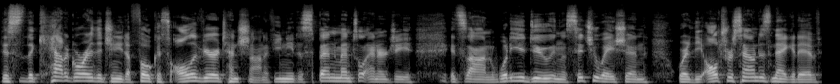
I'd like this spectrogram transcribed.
This is the category that you need to focus all of your attention on. If you need to spend mental energy, it's on what do you do in the situation where the ultrasound is negative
